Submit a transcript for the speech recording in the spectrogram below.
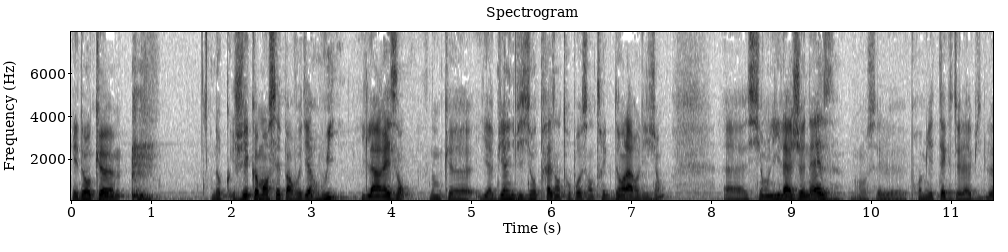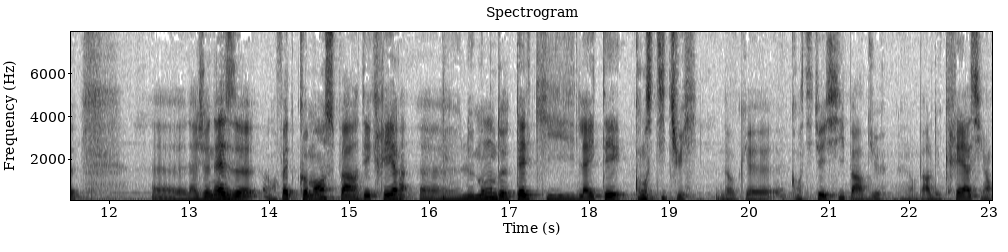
Et donc, donc, je vais commencer par vous dire oui, il a raison. Donc, il y a bien une vision très anthropocentrique dans la religion. Euh, si on lit la Genèse, c'est le premier texte de la Bible, euh, la Genèse, en fait, commence par décrire euh, le monde tel qu'il a été constitué. Donc, constitué ici par Dieu. On parle de création.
